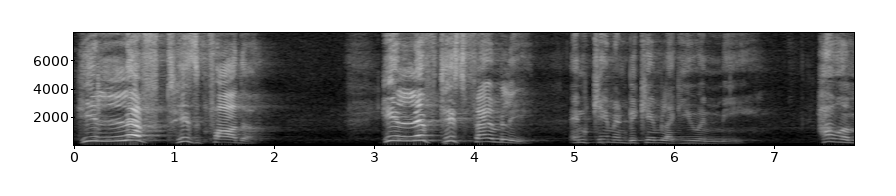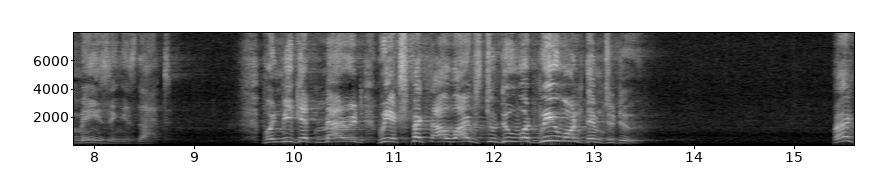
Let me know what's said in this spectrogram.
He left his father, he left his family and came and became like you and me. How amazing is that? When we get married, we expect our wives to do what we want them to do. Right?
